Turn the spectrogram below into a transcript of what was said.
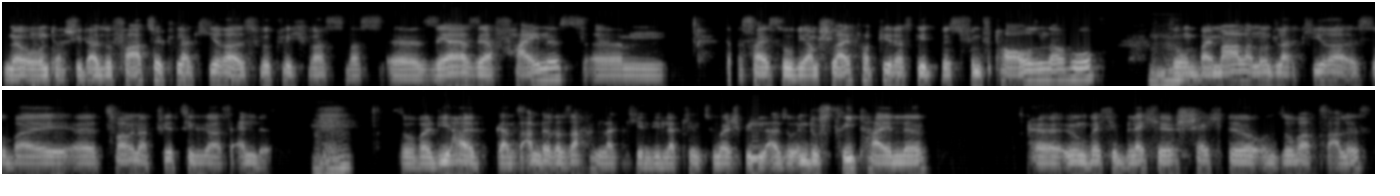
Ne, Unterschied. Also Fahrzeuglackierer ist wirklich was, was äh, sehr, sehr Feines. Ähm, das heißt so, wir haben Schleifpapier, das geht bis 5000er hoch. Mhm. So, und bei Malern und Lackierer ist so bei äh, 240er das Ende. Mhm. So, weil die halt ganz andere Sachen lackieren. Die lackieren zum Beispiel also Industrieteile, äh, irgendwelche Bleche, Schächte und sowas alles.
